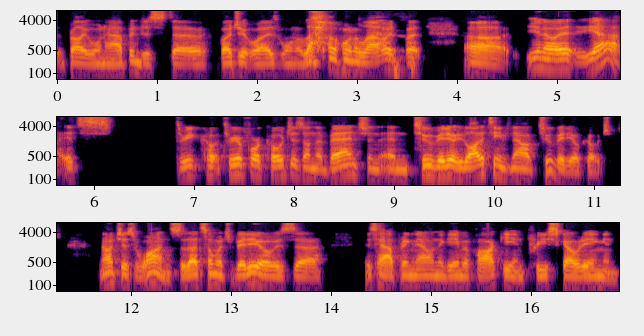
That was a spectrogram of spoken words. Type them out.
that probably won't happen. Just uh, budget wise, won't allow won't allow it. But uh, you know, it, yeah, it's three co- three or four coaches on the bench and and two video. A lot of teams now have two video coaches, not just one. So that's how much video is uh, is happening now in the game of hockey and pre scouting and.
